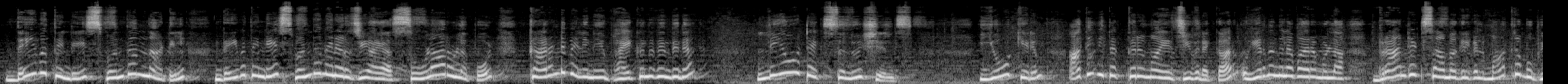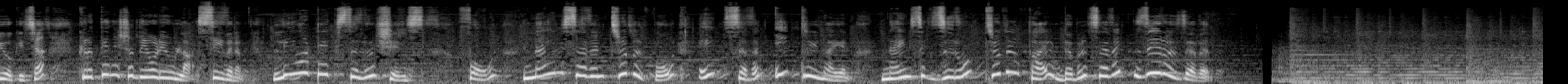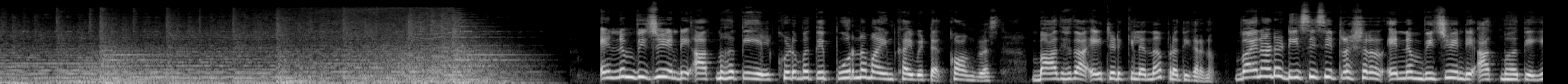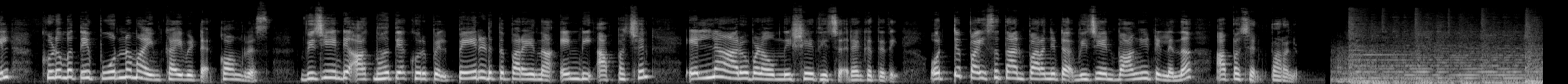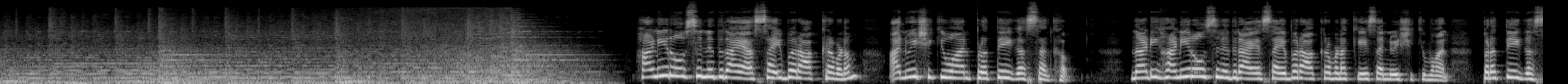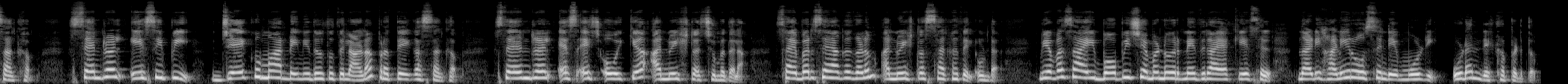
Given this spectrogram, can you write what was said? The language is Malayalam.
ദൈവത്തിന്റെ സ്വന്തം നാട്ടിൽ ദൈവത്തിന്റെ സ്വന്തം എനർജിയായ സോളാർ ഉള്ളപ്പോൾ കറണ്ട് ബില്ലിനെ ഭയക്കുന്നതെന്തിന്? Leotech solutions. യോഗ്യരും അതിവിദഗ്ധരുമായ ജീവനക്കാർ ഉയർന്ന നിലവാരമുള്ള ബ്രാൻഡഡ് സാമഗ്രികൾ മാത്രം ഉപയോഗിച്ച് കൃത്യനിഷ്ഠതയോടെയുള്ള സേവനം. Leotech solutions phone nine seven triple four eight seven eight three nine nine six zero triple five double seven zero seven N M വിജയന്റെ ആത്മഹത്യയിൽ കുടുംബത്തെ പൂർണമായും കൈവിട്ട് കോൺഗ്രസ്. ബാധ്യത ഏറ്റെടുക്കില്ലെന്ന് പ്രതികരണം. Wayanad D C C treasurer N M വിജയന്റെ ആത്മഹത്യയിൽ കുടുംബത്തെ പൂർണമായും കൈവിട്ട് കോൺഗ്രസ്. വിജയന്റെ ആത്മഹത്യാക്കുറിപ്പിൽ പേരെടുത്ത് പറയുന്ന എൻ ഡി അപ്പച്ചൻ എല്ലാ ആരോപണവും നിഷേധിച്ച് രംഗത്തെത്തി. ഒറ്റ പൈസ താൻ പറഞ്ഞിട്ട് വിജയൻ വാങ്ങിയിട്ടില്ലെന്ന് അപ്പച്ചൻ പറഞ്ഞു. ഹണി റോസിനെതിരായ സൈബർ ആക്രമണം അന്വേഷിക്കുവാൻ പ്രത്യേക സംഘം. നടി ഹണി റോസിനെതിരായ സൈബർ ആക്രമണ കേസ് അന്വേഷിക്കുവാൻ പ്രത്യേക സംഘം. സെൻട്രൽ എ സി പി ജയകുമാറിന്റെ നേതൃത്വത്തിലാണ് പ്രത്യേക സംഘം. സെൻട്രൽ എസ് എച്ച് ഒയ്ക്ക് അന്വേഷണ ചുമതല. സൈബർ സേനകളും അന്വേഷണ സംഘത്തിൽ ഉണ്ട്. വ്യവസായി ബോബി ചെമ്മണ്ണൂരിനെതിരായ കേസിൽ നടി ഹണി റോസിന്റെ മൊഴി ഉടൻ രേഖപ്പെടുത്തും.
